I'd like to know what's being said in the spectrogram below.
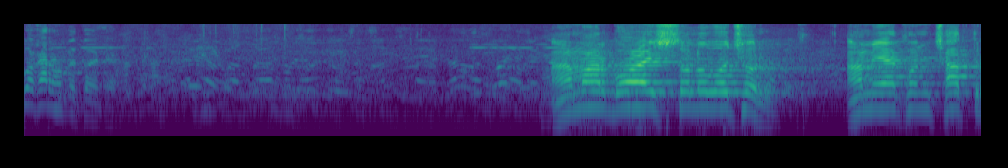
উপকার হবে তো এটা? আমার বয়স ষোলো বছর, আমি এখন ছাত্র।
